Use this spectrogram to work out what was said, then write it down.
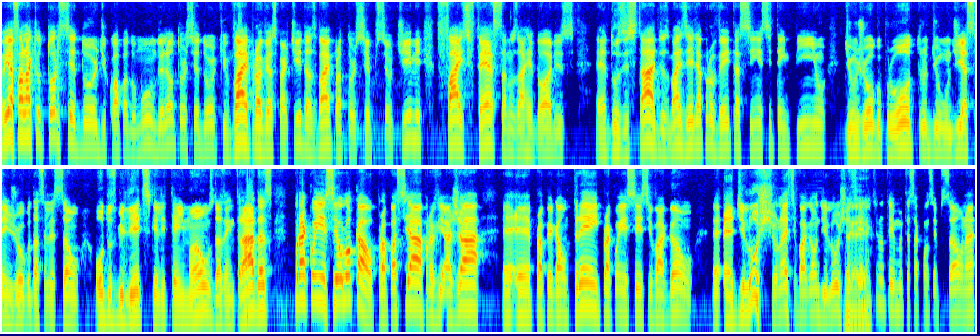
Eu ia falar que o torcedor de Copa do Mundo, ele é um torcedor que vai para ver as partidas, vai para torcer para o seu time, faz festa nos arredores é, dos estádios, mas ele aproveita assim esse tempinho de um jogo para o outro, de um dia sem jogo da seleção ou dos bilhetes que ele tem em mãos, das entradas, para conhecer o local, para passear, para viajar, é, é, para pegar um trem, para conhecer esse vagão é, é, de luxo, né? Esse vagão de luxo, assim, a é. gente não tem muito essa concepção, né?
